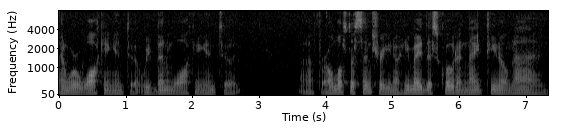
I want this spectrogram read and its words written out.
and we're walking into it. We've been walking into it uh, for almost a century. You know, he made this quote in 1909,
